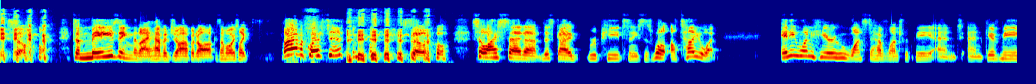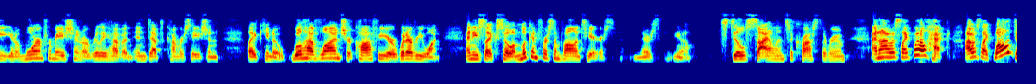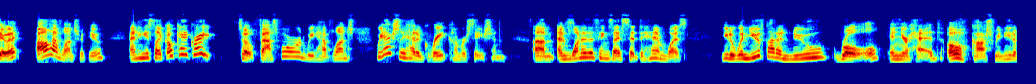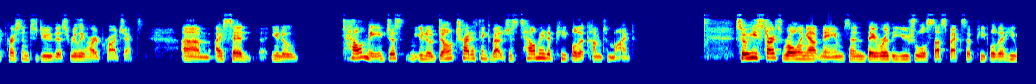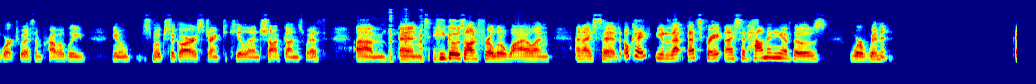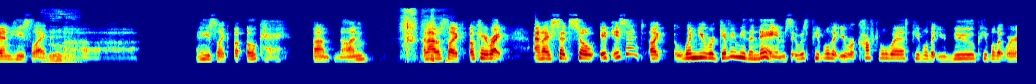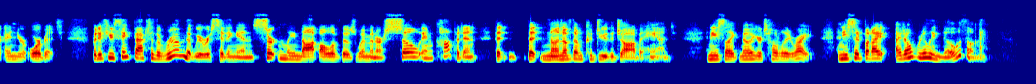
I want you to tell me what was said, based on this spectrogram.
so it's amazing that I have a job at all. Cause I'm always like, I have a question. so, so I said, uh, this guy repeats and he says, well, I'll tell you what, anyone here who wants to have lunch with me and and give me you know more information or really have an in-depth conversation like you know we'll have lunch or coffee or whatever you want. And he's like so i'm looking for some volunteers. And there's you know still silence across the room. And i was like well heck. I was like well i'll do it. I'll have lunch with you. And he's like okay great. So fast forward we have lunch. We actually had a great conversation. Um, and one of the things i said to him was you know, when you've got a new role in your head, oh gosh, we need a person to do this really hard project. Um, I said, you know, tell me, just, you know, don't try to think about it. Just tell me the people that come to mind. So he starts rolling out names, and they were the usual suspects of people that he worked with and probably, you know, smoked cigars, drank tequila, and shot guns with. Um, and he goes on for a little while, and and I said, okay, you know, that that's great. And I said, how many of those were women? And he's like, uh, and he's like, uh, okay, um, none. And I was like, okay, right. And I said, so it isn't like when you were giving me the names, it was people that you were comfortable with, people that you knew, people that were in your orbit. But if you think back to the room that we were sitting in, certainly not all of those women are so incompetent that that none of them could do the job at hand. And he's like, no, you're totally right. And he said, but I, I don't really know them.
